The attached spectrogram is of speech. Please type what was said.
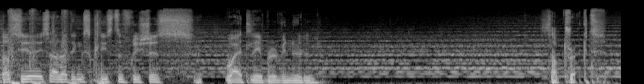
Das hier ist allerdings knisterfrisches White Label Vinyl. Subtract.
